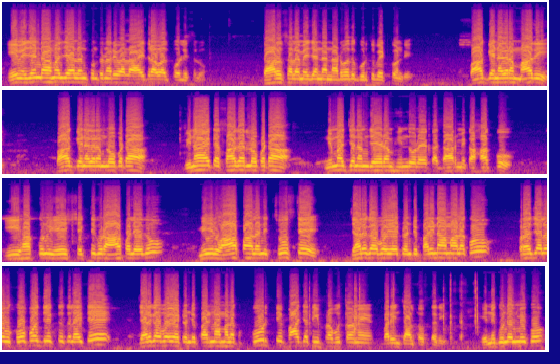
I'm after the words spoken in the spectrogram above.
ఏం ఎజెండా అమలు చేయాలనుకుంటున్నారు ఇవాళ హైదరాబాద్ పోలీసులు? దారుసలం ఎజెండా నడవదు గుర్తుపెట్టుకోండి. భాగ్యనగరం మాది. భాగ్యనగరం లోపట వినాయక సాగర్ లోపట నిమజ్జనం చేయడం హిందువుల యొక్క ధార్మిక హక్కు. ఈ హక్కును ఏ శక్తి కూడా ఆపలేదు. మీరు ఆపాలని చూస్తే జరగబోయేటువంటి పరిణామాలకు ప్రజలు కోపోద్రిక్తులైతే జరగబోయేటువంటి పరిణామాలకు పూర్తి బాధ్యత ఈ ప్రభుత్వమే భరించాల్సి వస్తుంది. ఎన్ని గుండెలు మీకు?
